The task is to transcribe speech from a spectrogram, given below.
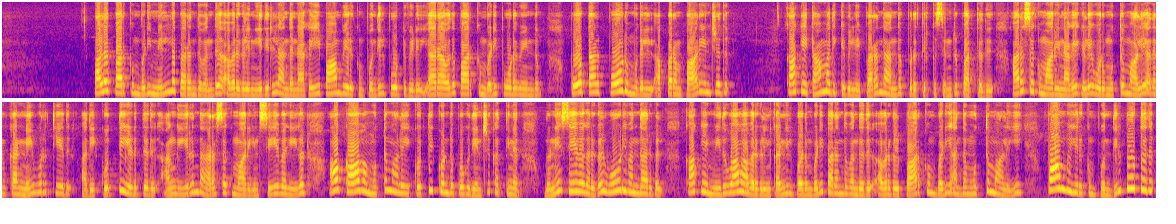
பலர் பார்க்கும்படி மெல்ல பறந்து வந்து அவர்களின் எதிரில் அந்த நகையை பாம்பு இருக்கும் பொந்தில் போட்டுவிடு. யாராவது பார்க்கும்படி போட வேண்டும். போட்டால் போடு முதலில் அப்புறம் பார் என்றது. காக்கை தாமதிக்கவில்லை. பறந்த அந்த புறத்திற்கு சென்று பார்த்தது. அரசகுமாரி நகைகளை ஒரு முத்துமாலை அதன் கண்ணை உறுத்தியது. அதை கொத்தி எடுத்தது. அங்கு இருந்த அரசகுமாரியின் சேவகிகள் ஆ காக முத்துமாலையை கொத்தி கொண்டு போகுது என்று கத்தினர். உடனே சேவகர்கள் ஓடி வந்தார்கள். காக்கை மெதுவாக அவர்களின் கண்ணில் படும்படி பறந்து வந்தது. அவர்கள் பார்க்கும்படி அந்த முத்து மாலையை பாம்பு இருக்கும் பொந்தில் போட்டது.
